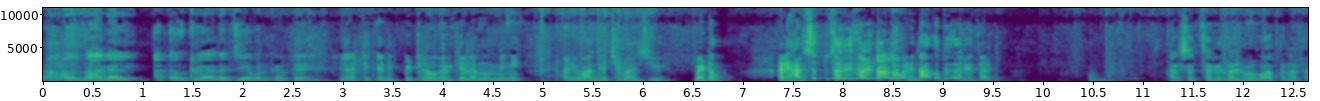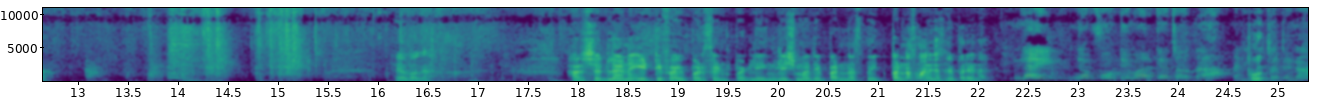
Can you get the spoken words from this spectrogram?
आम्हाला जाग आली. आता उठलोय आता जेवण करतोय. या ठिकाणी पिठलं वगैरे केलंय मम्मीनी आणि वांग्याची भाजी आहे. बैठव. आणि हर्षद तुझा रिझल्ट आला म्हणे. दाखव तुझा रिझल्ट हर्षदचा रिझल्ट बघू आपण आता. हे बघा. हर्षदला आहे ना एटी फाईव्ह पर्सेंट पडले इंग्लिशमध्ये पन्नास पैकी पन्नास मार्काचा पेपर आहे ना? नाही फोर्टी मार्काचा होता. आणि फो- त्याच्यात आहे ना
